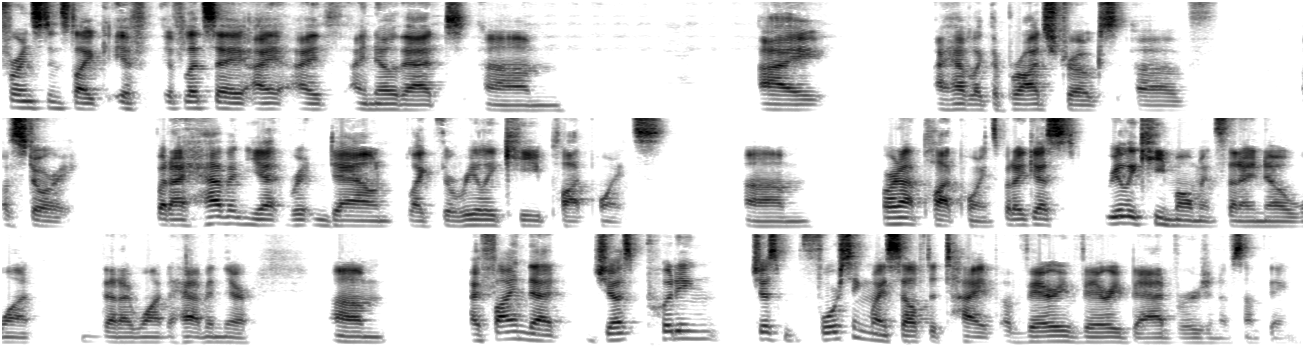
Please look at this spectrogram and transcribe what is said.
for instance, like if if let's say I I I know that um, I I have like the broad strokes of a story, but I haven't yet written down like the really key plot points, um, or not plot points, but I guess really key moments that I know want that I want to have in there. Um, I find that just putting just forcing myself to type a very very bad version of something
